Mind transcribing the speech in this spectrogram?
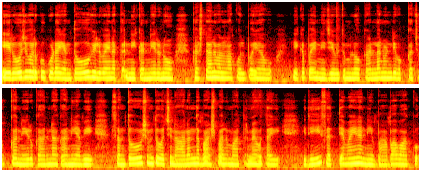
ఈ రోజు వరకు కూడా ఎంతో విలువైన నీ కన్నీరును కష్టాల వలన కోల్పోయావు. ఇకపై నీ జీవితంలో కళ్ళ నుండి ఒక్క చుక్క నీరు కారినా కానీ అవి సంతోషంతో వచ్చిన ఆనంద బాష్పాలు మాత్రమే అవుతాయి. ఇది సత్యమైన నీ బాబా వాక్కు.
